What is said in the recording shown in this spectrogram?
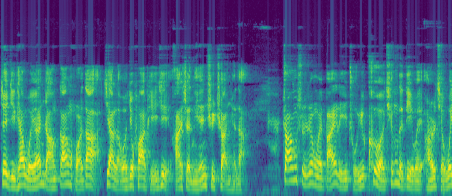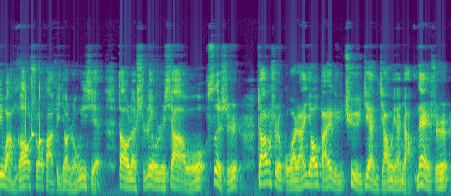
这几天委员长肝火大，见了我就发脾气，还是您去劝劝他。”张氏认为百里处于客卿的地位，而且威望高，说话比较容易些。到了十六日下午四时。张氏果然邀百里去见蒋委员长。那时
